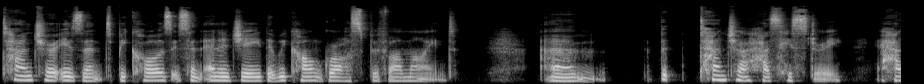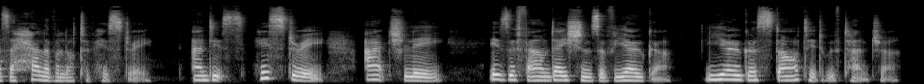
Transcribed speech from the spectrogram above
Tantra isn't because it's an energy that we can't grasp with our mind. Um, but Tantra has history. It has a hell of a lot of history. And its history actually is the foundations of yoga. Yoga started with Tantra.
